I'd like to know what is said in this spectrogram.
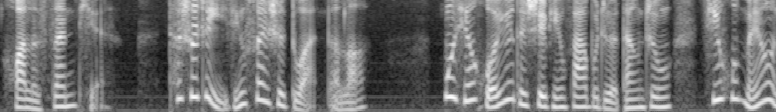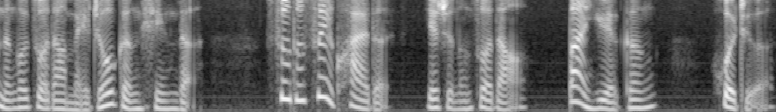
花了三天。他说：“这已经算是短的了。”目前活跃的视频发布者当中，几乎没有能够做到每周更新的，速度最快的也只能做到半月更或者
